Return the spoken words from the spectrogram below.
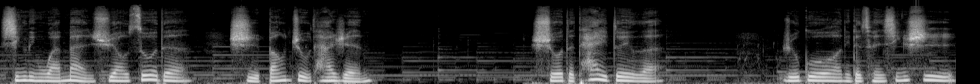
心灵完满需要做的是帮助他人。说的太对了。如果你的存心是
